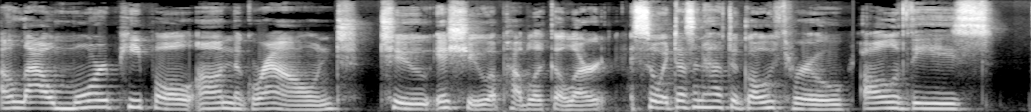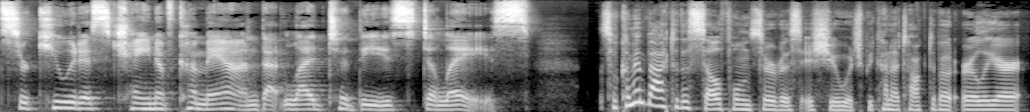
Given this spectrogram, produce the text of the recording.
allow more people on the ground to issue a public alert so it doesn't have to go through all of these circuitous chain of command that led to these delays. So, coming back to the cell phone service issue, which we kind of talked about earlier,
